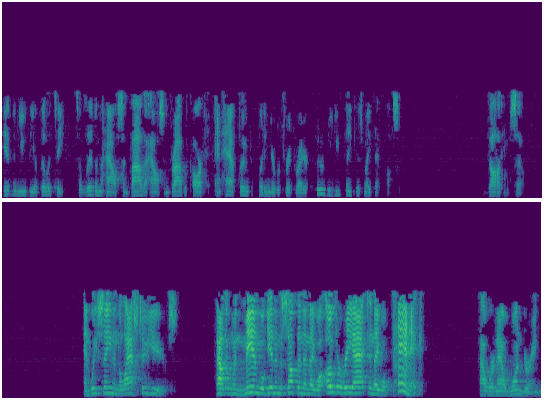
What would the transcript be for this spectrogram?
given you the ability to live in the house and buy the house and drive the car and have food to put in your refrigerator? Who do you think has made that possible? God Himself. And we've seen in the last two years how that when men will get into something and they will overreact and they will panic, how we're now wondering,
